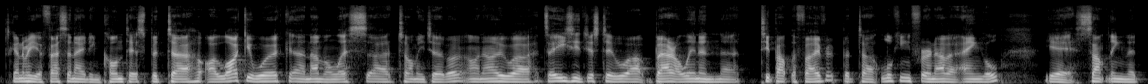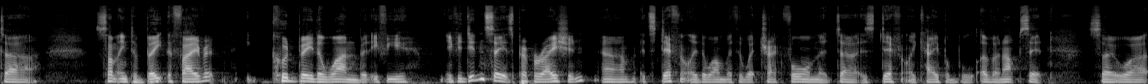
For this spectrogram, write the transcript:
it's going to be a fascinating contest. But uh, I like your work uh, nonetheless, uh, Tommy Turbo. I know uh, it's easy just to barrel in and tip up the favourite, but looking for another angle, yeah, something that something to beat the favourite it could be the one. But if you if you didn't see its preparation, um, it's definitely the one with the wet track form that is definitely capable of an upset. So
